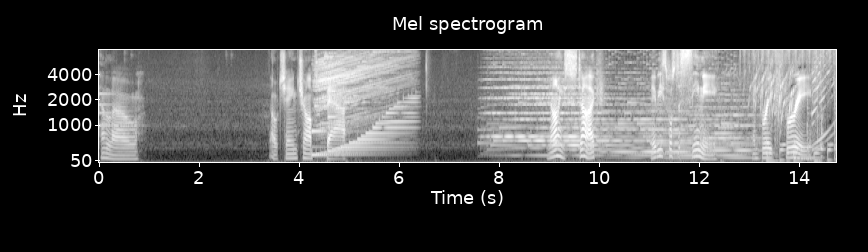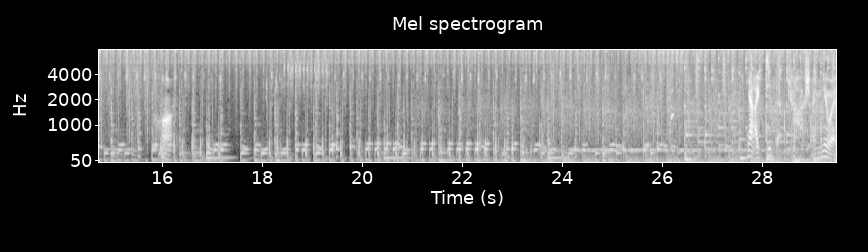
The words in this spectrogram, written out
Hello. Oh, Chain Chomp's bath. Now he's stuck. Maybe he's supposed to see me and break free. Huh. Yeah, I did that. Gosh, I knew it.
